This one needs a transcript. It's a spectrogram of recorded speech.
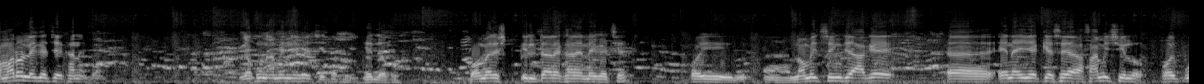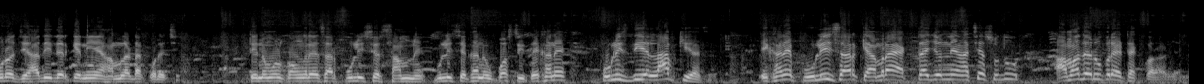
আমারও লেগেছে এখানে বম। যখন আমি নেমেছি তখন, এই দেখো বমের স্পিলটার এখানে লেগেছে। ওই নমিত সিং যে আগে এনআইএ কেসে আসামি ছিল, ওই পুরো জেহাদিদেরকে নিয়ে হামলাটা করেছে। তৃণমূল কংগ্রেস আর পুলিশের সামনে, পুলিশ এখানে উপস্থিত। এখানে পুলিশ দিয়ে লাভ কি আছে? এখানে পুলিশ আর ক্যামেরা একটাই জন্য আছে, শুধু আমাদের উপরে অ্যাটাক করার জন্য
